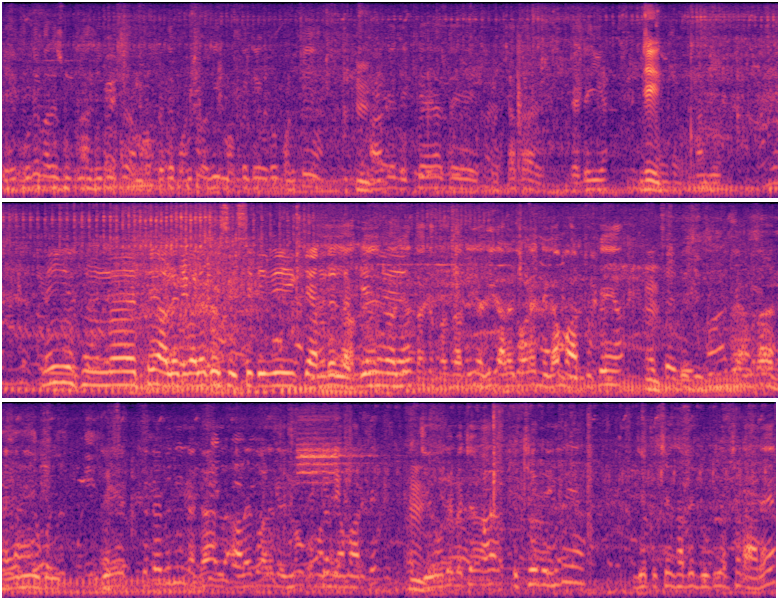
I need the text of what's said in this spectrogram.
ਤੇ ਉਹਦੇ ਬਾਰੇ ਸੂਚਨਾ ਸੀ ਕਿ ਅਸੀਂ ਮੌਕੇ ਤੇ ਪਹੁੰਚੋ ਅਸੀਂ ਮੌਕੇ ਤੇ ਉਦੋਂ ਪਹੁੰਚੇ ਆ ਆ ਕੇ ਦੇਖਿਆ ਤੇ ਬੱਚਾ ਤਾਂ ਡੈਡ ਹੀ ਆ। ਜੀ। ਹਾਂਜੀ। ਨਹੀਂ ਹੁਣ ਇੱਥੇ ਆਲੇ ਦੁਆਲੇ ਕੋਈ ਸੀਸੀਟੀਵੀ ਕੈਮਰੇ ਲੱਗੇ ਨੇ ਅਜੇ ਤੱਕ ਤਾਂ ਸਾਡੀ ਅਸੀਂ ਆਲੇ ਦੁਆਲੇ ਨਿਗਾਹ ਮਾਰ ਚੁੱਕੇ ਆ। ਅੱਛਾ ਜੀ ਕੈਮਰਾ ਹੈ ਨਹੀਂ ਕੋਈ। ਜੇ ਕਿਤੇ ਵੀ ਨਹੀਂ ਲੱਗਾ ਆਲੇ ਦੁਆਲੇ ਦੇਖ ਲਓ ਕੋਈ ਨਿਗਾਹ ਮਾਰ ਕੇ। ਜੇ ਉਹਦੇ ਵਿੱਚ ਆ ਪਿੱਛੇ ਦੇਖਦੇ ਆ ਜੇ ਪਿੱਛੇ ਸਾਡੇ ਡਿਊਟੀ ਅਫਸਰ ਆ ਰਹੇ ਆ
